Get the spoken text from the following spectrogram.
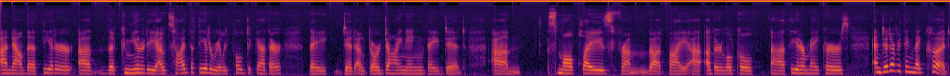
uh, now the theater uh, the community outside the theater really pulled together they did outdoor dining they did um, small plays from uh, by uh, other local uh, theater makers and did everything they could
